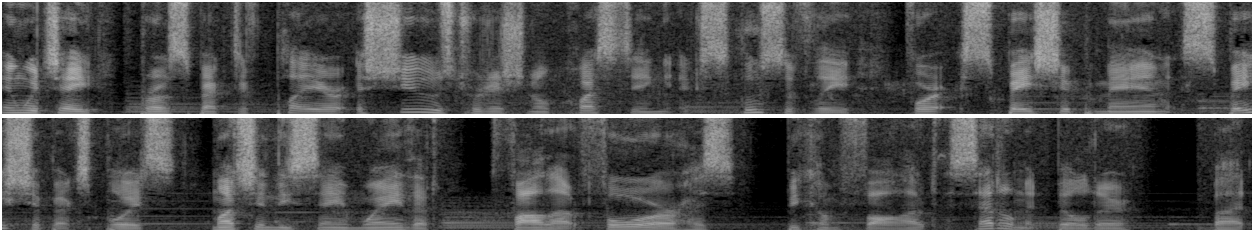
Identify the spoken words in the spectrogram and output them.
in which a prospective player eschews traditional questing exclusively for Spaceship Man spaceship exploits, much in the same way that Fallout 4 has become Fallout Settlement Builder. But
